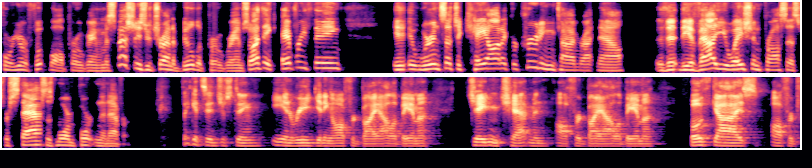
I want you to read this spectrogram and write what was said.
for your football program, especially as you're trying to build a program. So I think everything, it, it, we're in such a chaotic recruiting time right now that the evaluation process for staffs is more important than ever. I think it's interesting. Ian Reed getting offered by Alabama, Jaden Chapman offered by Alabama. Both guys offered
